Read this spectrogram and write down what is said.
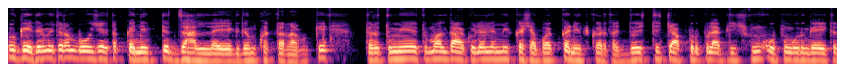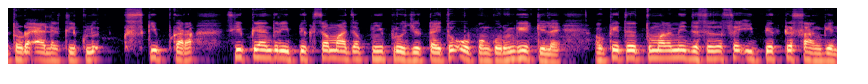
ओके तर मित्रांनो बघू शकता कनेक्ट झालेलं आहे एकदम खतरनाक ओके. तर तुम्ही तुम्हाला दाखवलेलं मी कशा प्रकारे कनेक्ट करतात जस्ट ते पुल ॲप्लिकेशन ओपन करून घ्या. इथं थोडं ॲड क्लिक स्किप करा. स्किप केल्यानंतर इफेक्टचा माझा मी प्रोजेक्ट आहे तो ओपन करून घेतलेला आहे. ओके तर तुम्हाला मी जसं जसं इफेक्ट सांगेन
